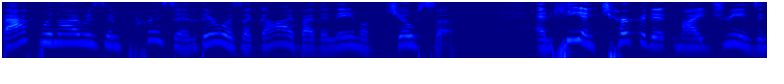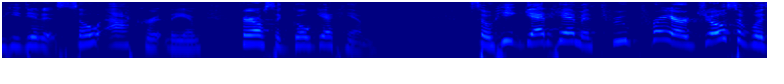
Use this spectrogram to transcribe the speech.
Back when I was in prison, there was a guy by the name of Joseph. And he interpreted my dreams, and he did it so accurately. And Pharaoh said, Go get him. So he get him, and through prayer, Joseph was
